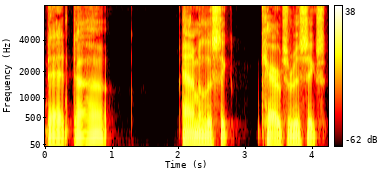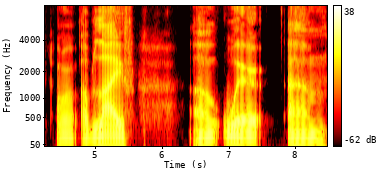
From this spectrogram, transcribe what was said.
that uh, animalistic characteristics or of life uh, where um,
